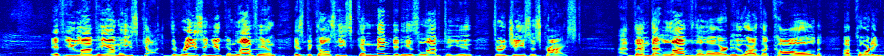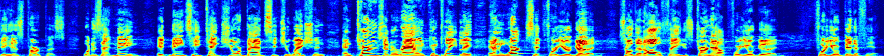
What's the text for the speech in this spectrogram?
If you love Him, He's the reason you can love Him is because He's commended His love to you through Jesus Christ. Uh, them that love the Lord, who are the called according to His purpose. What does that mean? It means He takes your bad situation and turns it around completely and works it for your good so that all things turn out for your good, for your benefit.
